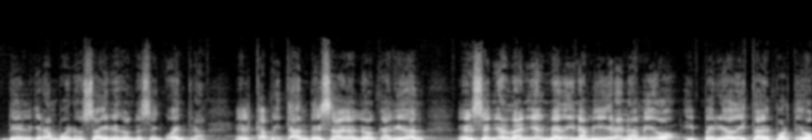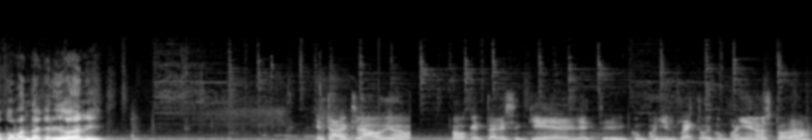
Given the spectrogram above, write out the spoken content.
del Gran Buenos Aires, donde se encuentra el capitán de esa localidad, el señor Daniel Medina, mi gran amigo y periodista deportivo. ¿Cómo anda, querido Dani? ¿Qué tal, Claudio? ¿Qué tal, Ezequiel? Este, compañero, el resto de compañeros, toda,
